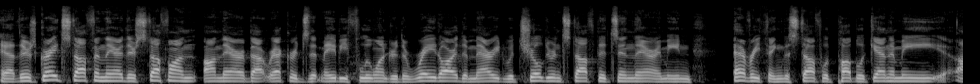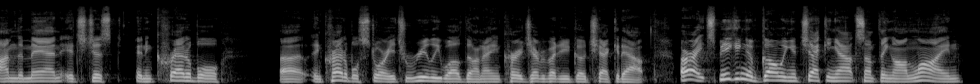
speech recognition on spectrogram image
Yeah, there's great stuff in there. There's stuff on on there about records that maybe flew under the radar. The Married with Children stuff that's in there. I mean, everything. The stuff with Public Enemy, I'm the Man. It's just an incredible uh, incredible story. It's really well done. I encourage everybody to go check it out. All right, speaking of going and checking out something online,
